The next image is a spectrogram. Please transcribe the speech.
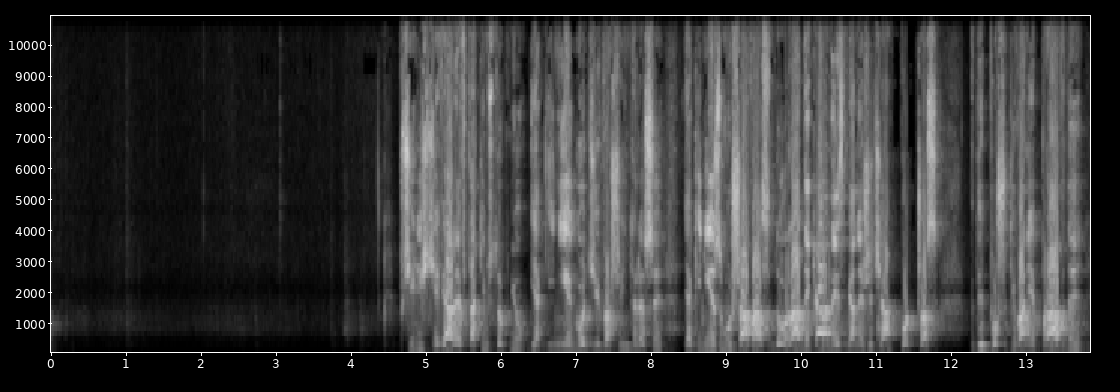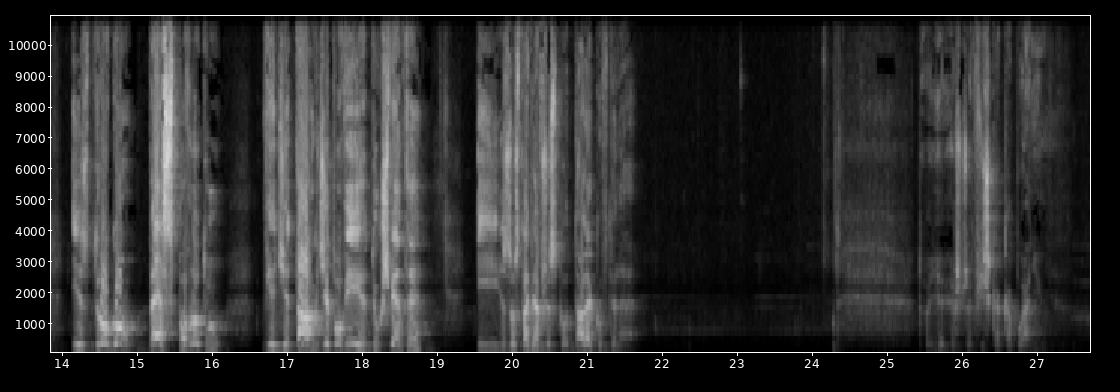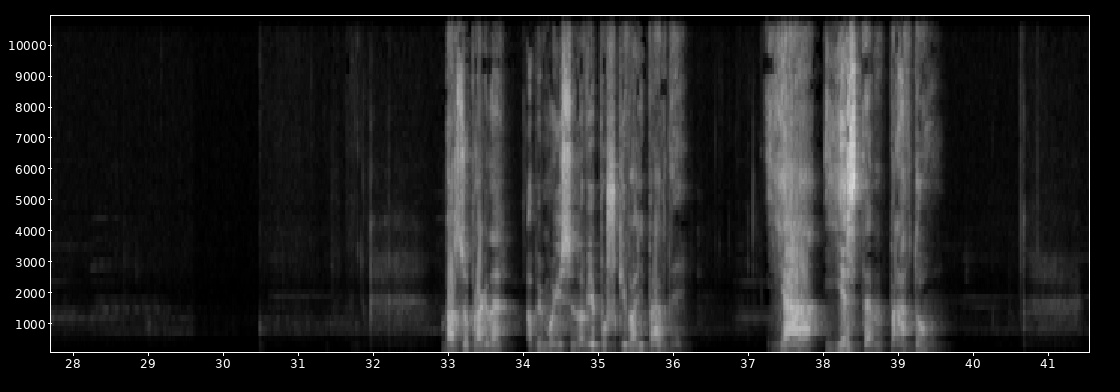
Przyjęliście wiarę w takim stopniu, jaki nie godzi wasze interesy, jaki nie zmusza was do radykalnej zmiany życia, podczas gdy poszukiwanie prawdy jest drogą bez powrotu, wiedzie tam, gdzie powieje Duch Święty i zostawia wszystko daleko w tyle. To jeszcze fiszka kapłani. Bardzo pragnę, aby moi synowie poszukiwali prawdy. Ja jestem prawdą.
